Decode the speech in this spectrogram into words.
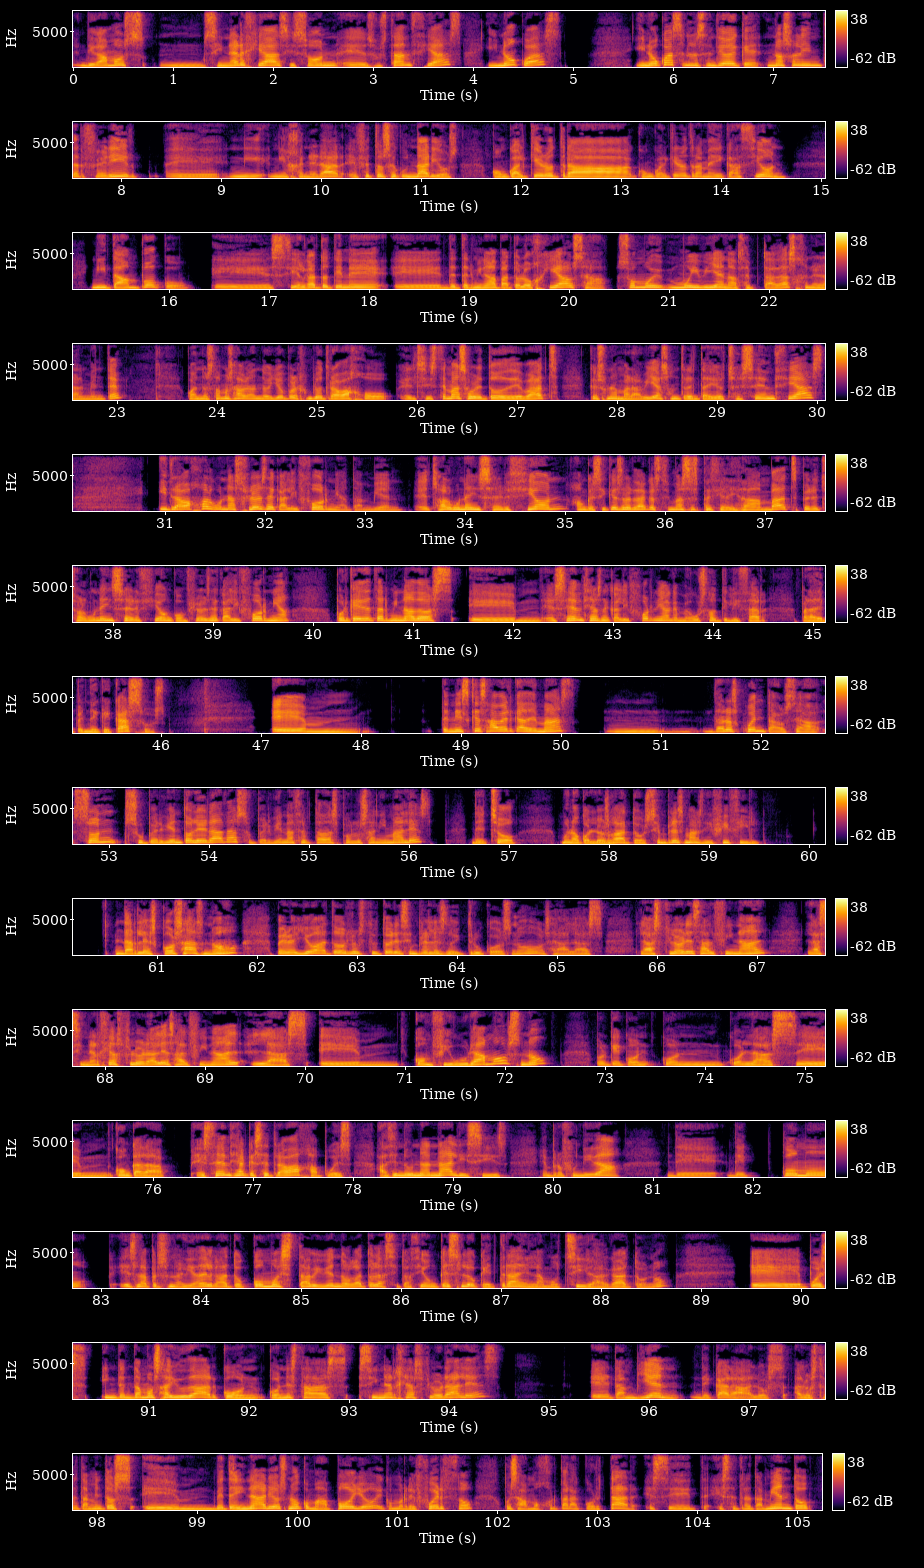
digamos, mm, sinergias y son eh, sustancias inocuas, inocuas en el sentido de que no suelen interferir eh, ni, ni, generar efectos secundarios con cualquier otra, con cualquier otra medicación ni tampoco eh, si el gato tiene eh, determinada patología, o sea, son muy, muy bien aceptadas generalmente. Cuando estamos hablando, yo por ejemplo trabajo el sistema sobre todo de Batch, que es una maravilla, son 38 esencias. Y trabajo algunas flores de California también. He hecho alguna inserción, aunque sí que es verdad que estoy más especializada en batch, pero he hecho alguna inserción con flores de California porque hay determinadas eh, esencias de California que me gusta utilizar para depende de qué casos. Em, tenéis que saber que además, mm, daros cuenta, o sea, son súper bien toleradas, súper bien aceptadas por los animales. De hecho, bueno, con los gatos siempre es más difícil darles cosas, ¿no? Pero yo a todos los tutores siempre les doy trucos, ¿no? O sea, las, las flores al final las sinergias florales al final las em, configuramos, ¿no? Porque con, con, con las, em, con cada esencia que se trabaja, pues haciendo un análisis en profundidad de, de cómo es la personalidad del gato, cómo está viviendo el gato la situación, qué es lo que trae en la mochila al gato, ¿no? Eh, pues intentamos ayudar con, con, estas sinergias florales eh, también de cara a los, a los tratamientos em, veterinarios, ¿no? Como apoyo y como refuerzo, pues a lo mejor para cortar ese, ese tratamiento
